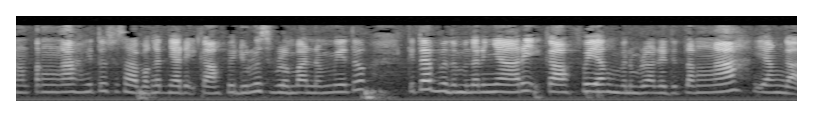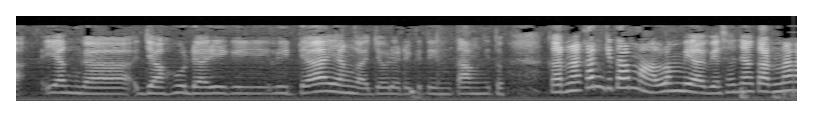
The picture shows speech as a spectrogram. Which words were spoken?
yang tengah itu susah banget nyari kafe dulu sebelum pandemi itu kita bener-bener nyari kafe yang bener-bener ada di tengah, yang nggak yang nggak jauh dari lidah, yang nggak jauh dari ketintang gitu. Karena kan kita malam ya biasanya karena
